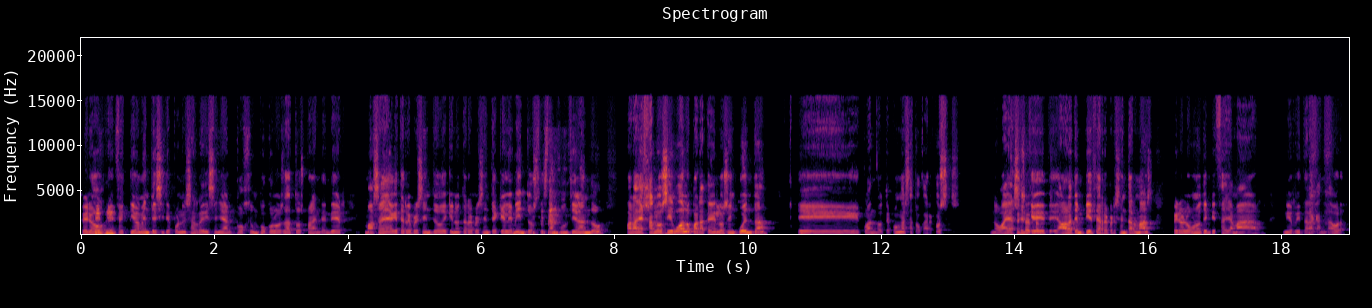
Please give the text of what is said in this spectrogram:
pero efectivamente si te pones a rediseñar, coge un poco los datos para entender, más allá de que te represente o de que no te represente, qué elementos te están funcionando, para dejarlos igual o para tenerlos en cuenta eh, cuando te pongas a tocar cosas. No vaya a ser que ahora te empiece a representar más, pero luego no te empieza a llamar ni Rita la cantadora.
